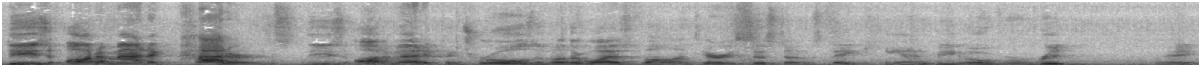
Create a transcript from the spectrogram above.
these automatic patterns, these automatic controls of otherwise voluntary systems, they can be overridden, right?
